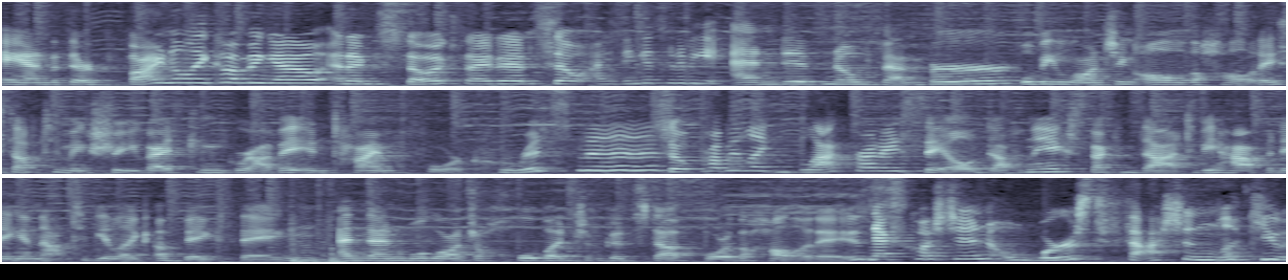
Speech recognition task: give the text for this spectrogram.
and they're finally coming out and I'm so excited. So I think it's gonna be end of November. We'll be launching all the holiday stuff to make sure you guys can grab it in time for Christmas. So probably like Black Friday sale, definitely expect that to be happening and that to be like a big thing. And then we'll launch a whole bunch of good stuff for the holidays. Next question, worst fashion look you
